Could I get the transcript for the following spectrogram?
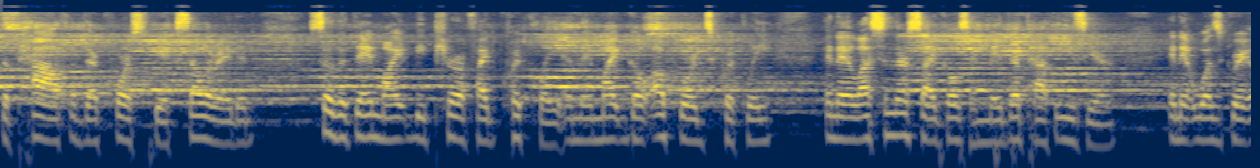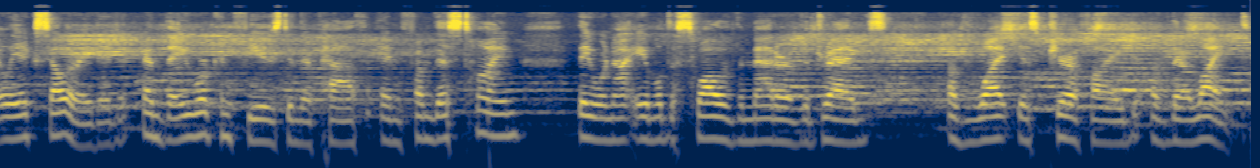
the path of their course to be accelerated so that they might be purified quickly and they might go upwards quickly. And they lessened their cycles and made their path easier. And it was greatly accelerated, and they were confused in their path. And from this time, they were not able to swallow the matter of the dregs of what is purified of their light.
